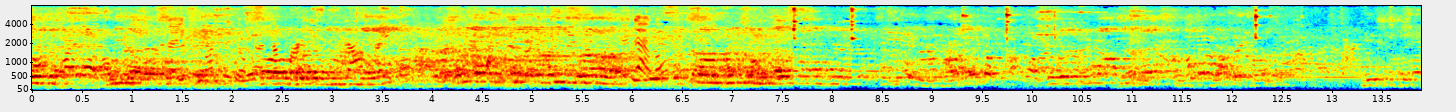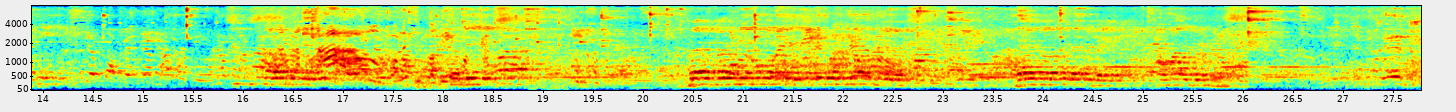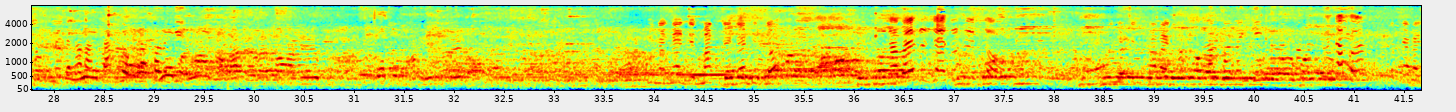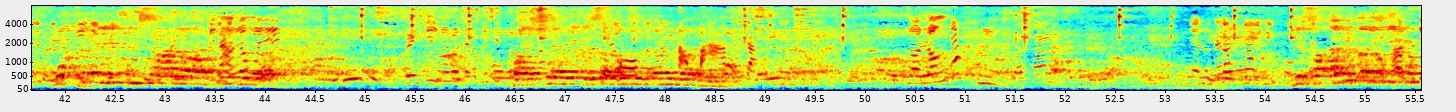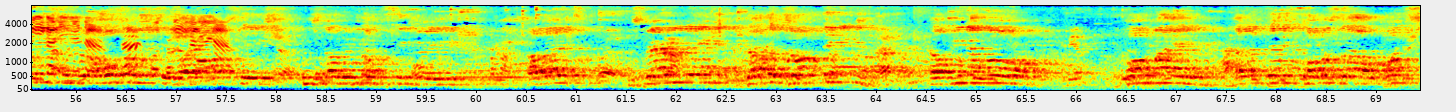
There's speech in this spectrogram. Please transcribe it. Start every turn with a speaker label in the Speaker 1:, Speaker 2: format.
Speaker 1: Safe, Lo longa?
Speaker 2: Mm.
Speaker 1: Ya
Speaker 3: lo
Speaker 1: longa. Tira ni
Speaker 3: nada, tira ni nada. Elvina Moore, Paul May, Helen Kelly, Thomas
